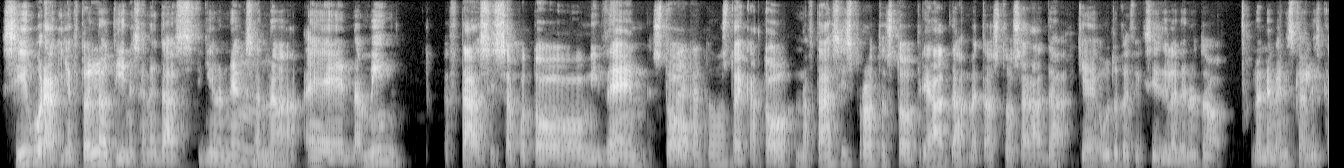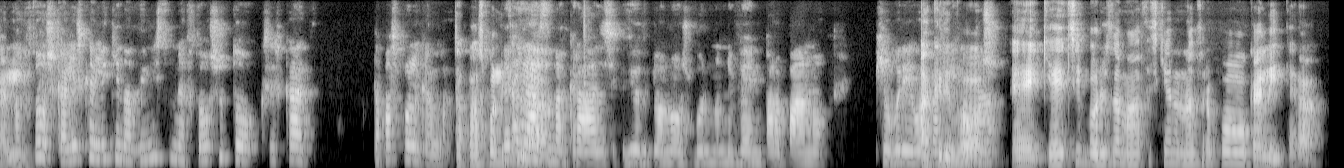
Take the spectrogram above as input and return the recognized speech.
Σίγουρα, γι' αυτό λέω ότι είναι σαν να εντάσσεις στην κοινωνία Μμμ. ξανά, ε, να μην φτάσεις από το 0 στο, Στο 100. στο 100, να φτάσεις πρώτα στο 30, μετά στο 40 και ούτω καθεξής. Δηλαδή να, το, να ανεβαίνεις καλής σκαλή. Αυτός, καλής καλή και να δίνεις στον εαυτό σου το, ξέρεις κάτι, τα πας πολύ καλά. Τα πας πολύ Δεν καλά. χρειάζεται να κράζεις επειδή ο διπλανός σου μπορεί να ανεβαίνει παραπάνω πιο γρήγορα τα βήματα. Ακριβώς. Ε, και έτσι μπορείς να μάθεις και έναν άνθρωπο καλύτερα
